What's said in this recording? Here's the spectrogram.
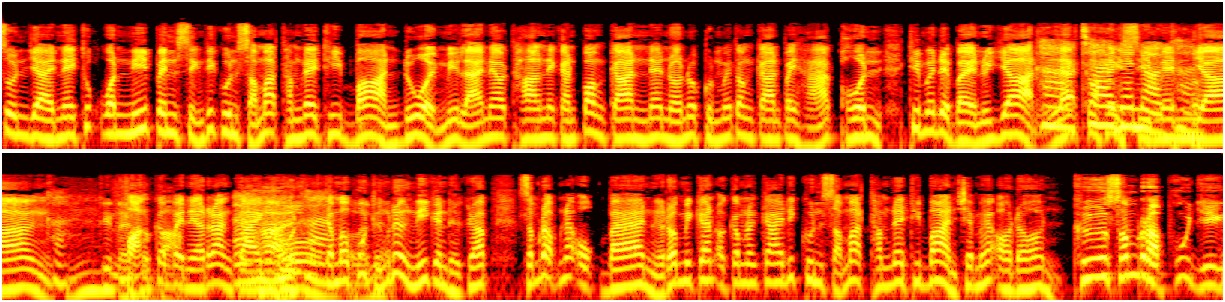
ส่วนใหญ่ในทุกวันนี้เป็นสิ่งที่คุณสามารถทำได้ที่บ้านด้วย มีหลายแนวทางในการป้องกัน แน่นอนว่าคุณไม่ต้องการไปหาคนที่ไม่ได้ใบอนุญาต ค่ะและก็ให้ใช่ซีแน่นอนเมนต์ค่ะ ยางค่ะที่ไหนฝังก็เข้าตามไปในร่างกายอ่าคุณค่ะจะมาพูดถึงเรื่องนี้กันเถอะครับสำหรับหน้าอกแบนเรามีการออกกำลังกายที่คุณสามารถทำได้ที่บ้านใช่ไหมออดอน คือสำหรับผู้หญิง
